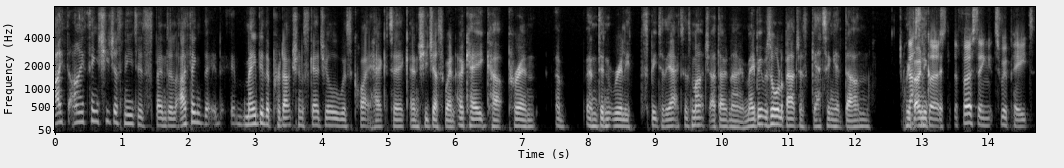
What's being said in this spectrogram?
I th- I think she just needed to spend a. I think that it, it- maybe the production schedule was quite hectic, and she just went okay, cut, print, uh, and didn't really speak to the actors much. I don't know. Maybe it was all about just getting it done. We've That's only the got first. The first thing to repeat:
